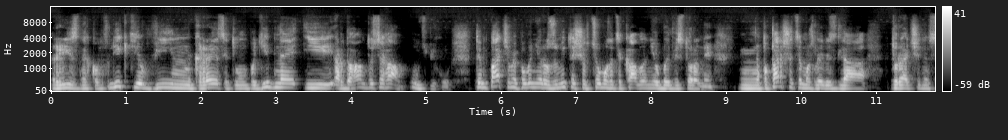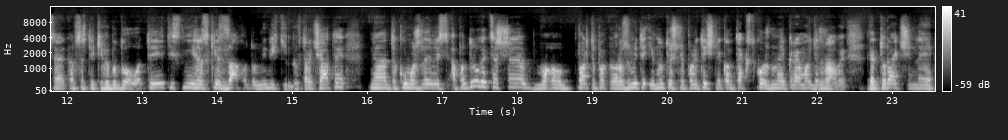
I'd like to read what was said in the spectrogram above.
різних конфліктів, війн, криз і тому подібне. І Ердоган досягав успіху. Тим паче, ми повинні розуміти, що в цьому зацікавлені обидві сторони. По перше, це можливість для. Туреччини все все ж таки вибудовувати тісні зв'язки з заходом. Він не хотів би втрачати е, таку можливість. А по-друге, це ще варто по- розуміти і внутрішньополітичний контекст кожної окремої держави для Туреччини.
